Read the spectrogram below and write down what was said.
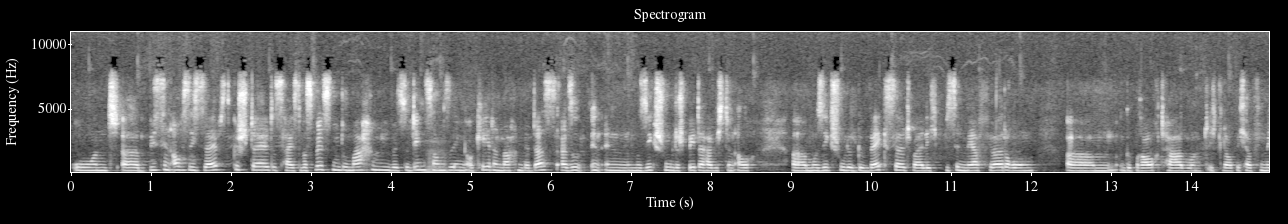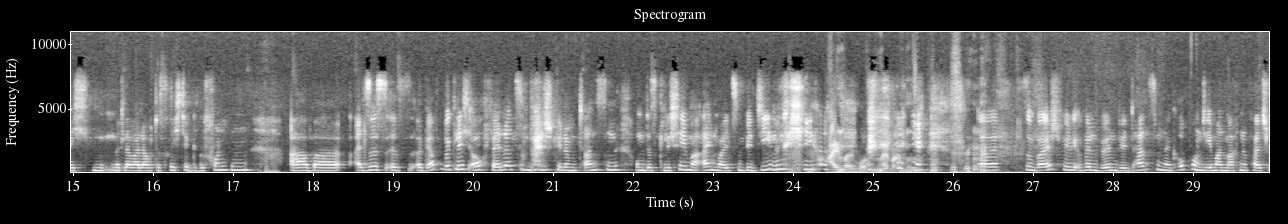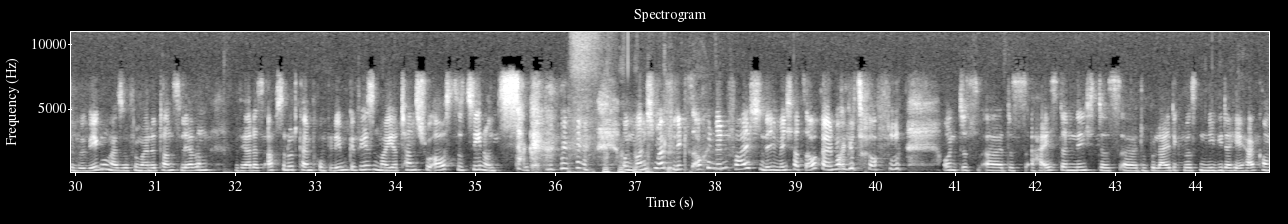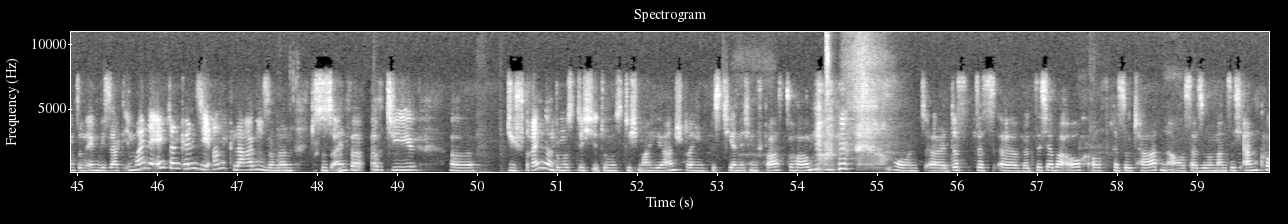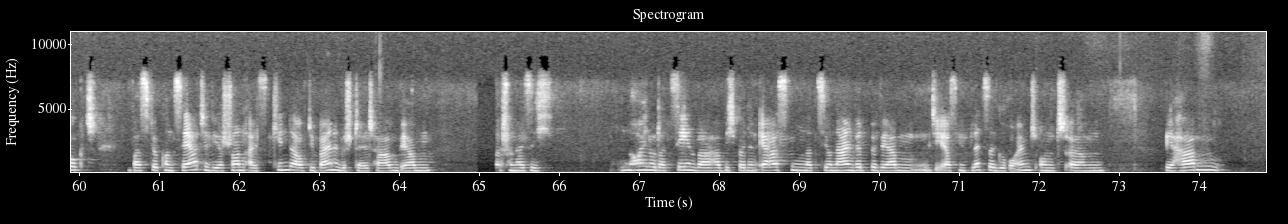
und ein äh, bisschen auf sich selbst gestellt. Das heißt, was willst du machen? Willst du den Song singen? Okay, dann machen wir das. Also in, in Musikschule, später habe ich dann auch äh, Musikschule gewechselt, weil ich ein bisschen mehr Förderung ähm, gebraucht habe. Und ich glaube, ich habe für mich mittlerweile auch das Richtige gefunden. Mhm. Aber also es, es, gab wirklich auch Fälle, zum Beispiel im Tanzen, um das Klischee mal einmal zu bedienen. Hier. Einmal muss, einmal muss. äh, zum Beispiel, wenn, wenn wir tanzen in der Gruppe und jemand macht eine falsche Bewegung, also für meine Tanzlehrerin wäre das absolut kein Problem gewesen, mal ihr Tanzschuh auszuziehen und zack. und manchmal okay. fliegt es auch in den falschen. Mich hat es auch einmal getroffen. Und das, äh, das heißt dann nicht, dass äh, du beleidigt wirst und nie wieder hierher kommst und irgendwie sagt, meine Eltern können sie anklagen, sondern das ist einfach die äh, die Strenge. Du musst dich, du musst dich mal hier anstrengen. Du bist hier nicht, um Spaß zu haben. Und äh, das, das äh, wirkt sich aber auch auf Resultaten aus. Also wenn man sich anguckt, was für Konzerte wir schon als Kinder auf die Beine gestellt haben. Wir haben schon als ich neun oder zehn war, habe ich bei den ersten nationalen Wettbewerben die ersten Plätze geräumt und ähm, wir haben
